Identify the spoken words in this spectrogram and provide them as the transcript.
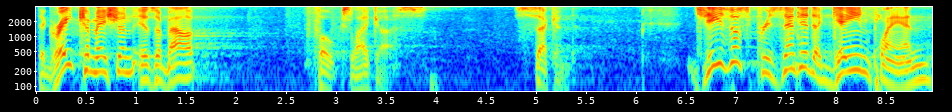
The Great Commission is about folks like us. Second, Jesus presented a game plan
